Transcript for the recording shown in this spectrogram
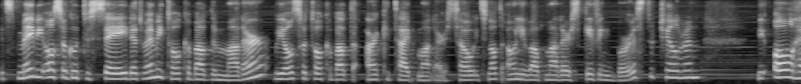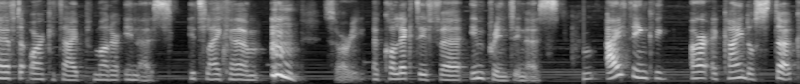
it's maybe also good to say that when we talk about the mother, we also talk about the archetype mother. So it's not only about mothers giving birth to children, we all have the archetype mother in us. It's like, um, sorry, a collective uh, imprint in us. I think we are a kind of stuck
